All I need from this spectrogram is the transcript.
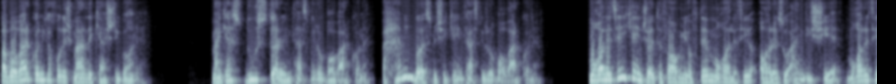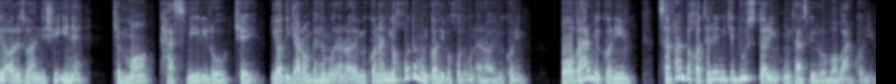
و باور کنی که خودش مرد کشتیبانه. مگس دوست داره این تصویر رو باور کنه و همین باعث میشه که این تصویر رو باور کنه. مقالطه ای که اینجا اتفاق میفته مقالطه آرزو اندیشیه. مقالطه آرزو اندیشی اینه که ما تصویری رو که یا دیگران بهمون ارائه می‌کنن یا خودمون گاهی به خودمون ارائه می‌کنیم باور می‌کنیم. صرفا به خاطر اینی که دوست داریم اون تصویر رو باور کنیم.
